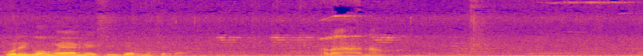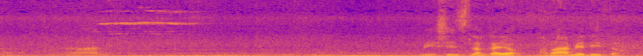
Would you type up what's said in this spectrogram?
Kunin ko kaya messenger mo sila. Para ano. Ayan. Message lang kayo. Marami dito.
